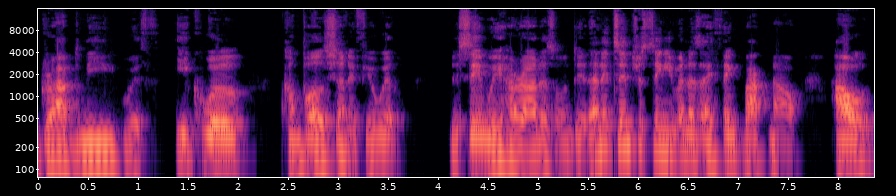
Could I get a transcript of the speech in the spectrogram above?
grabbed me with equal compulsion, if you will the same way Harada's own did. And it's interesting, even as I think back now, how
